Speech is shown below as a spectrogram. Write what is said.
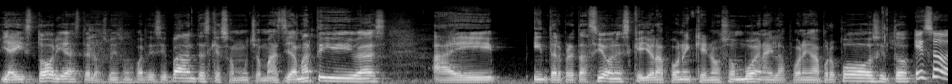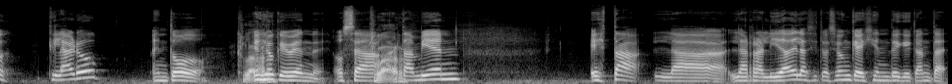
Y hay historias de los mismos participantes que son mucho más llamativas, hay interpretaciones que ellos las ponen que no son buenas y las ponen a propósito. Eso es claro en todo. Claro. Es lo que vende. O sea, Claro. también está la, la realidad de la situación que hay gente que canta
